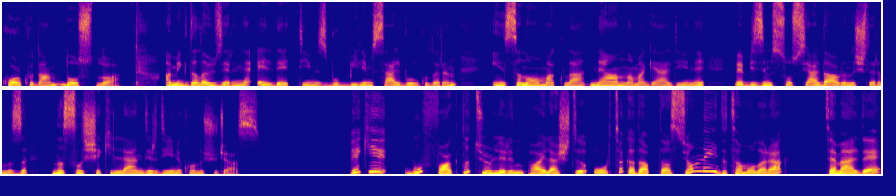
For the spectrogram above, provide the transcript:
Korkudan dostluğa. Amigdala üzerine elde ettiğimiz bu bilimsel bulguların insan olmakla ne anlama geldiğini ve bizim sosyal davranışlarımızı nasıl şekillendirdiğini konuşacağız. Peki bu farklı türlerin paylaştığı ortak adaptasyon neydi tam olarak? Temelde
